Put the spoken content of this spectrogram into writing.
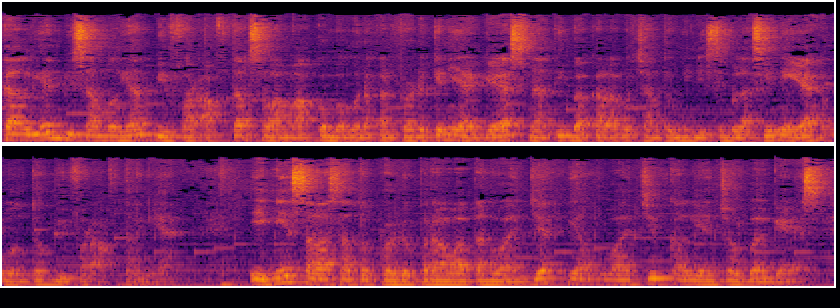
Kalian bisa melihat before after selama aku menggunakan produk ini ya guys, nanti bakal aku cantumin di sebelah sini ya untuk before afternya. Ini salah satu produk perawatan wajah yang wajib kalian coba guys.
